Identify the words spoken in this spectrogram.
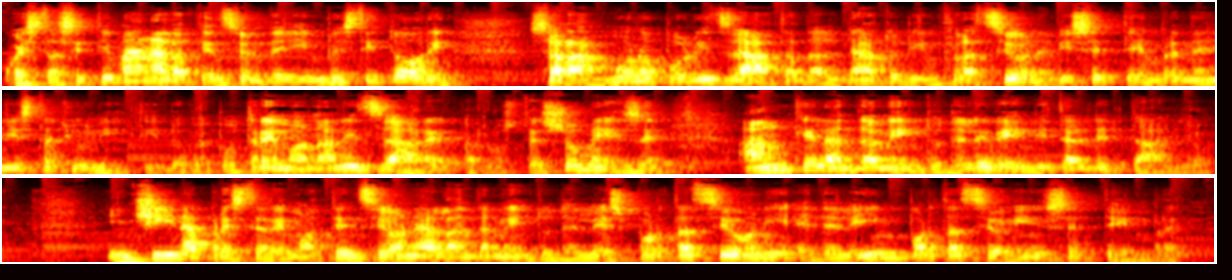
Questa settimana l'attenzione degli investitori sarà monopolizzata dal dato di inflazione di settembre negli Stati Uniti, dove potremo analizzare per lo stesso mese anche l'andamento delle vendite al dettaglio. In Cina presteremo attenzione all'andamento delle esportazioni e delle importazioni in settembre.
